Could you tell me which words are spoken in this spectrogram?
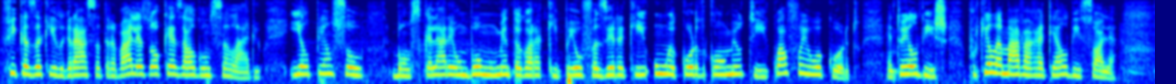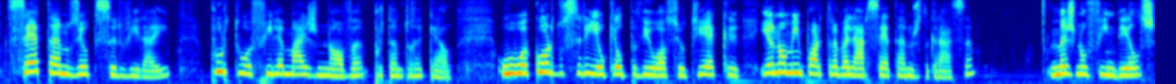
ficas aqui de graça, trabalhas ou queres algum salário? E ele pensou: bom, se calhar é um bom momento agora aqui para eu fazer aqui um acordo com o meu tio. Qual foi o acordo? Então ele diz: porque ele amava a Raquel, disse: olha, sete anos eu te servirei por tua filha mais nova, portanto Raquel. O acordo seria o que ele pediu ao seu tio é que eu não me importo trabalhar sete anos de graça, mas no fim deles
